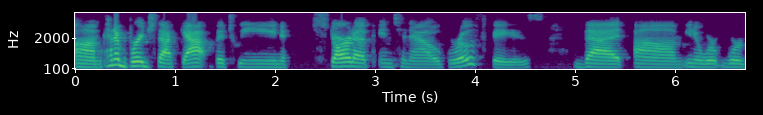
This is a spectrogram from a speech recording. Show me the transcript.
um, kind of bridge that gap between startup into now growth phase that um, you know we're, we're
